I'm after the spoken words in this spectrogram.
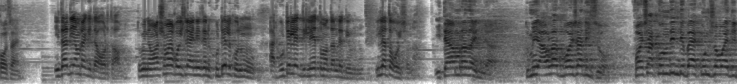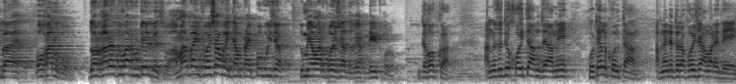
হোসাইন ইটা দিয়ে আমরা কিতা করতাম? তুমি নেওয়ার সময় কইসলাই নি যে হোটেল খুলমু আর হোটেলে দিলে তোমার তান্ডে দিমু। ইলা তো কইছো না। ইটা আমরা জানি না। তুমি আওলাদ পয়সা দিছো। পয়সা কোন দিন দিবাই কোন সময় দিবাই ওখান কো দরকারে তোমার হোটেল বেচো। আমার ভাই পয়সা পাইতাম প্রাপ্য পয়সা তুমি আমার পয়সা দাও এক ডেট করো দেখো কা আমি যদি কইতাম যে আমি হোটেল খুলতাম আপনাদের তোরা পয়সা আমারে দেন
